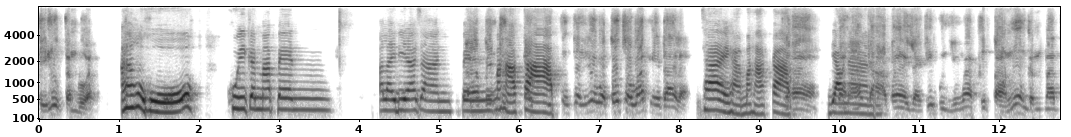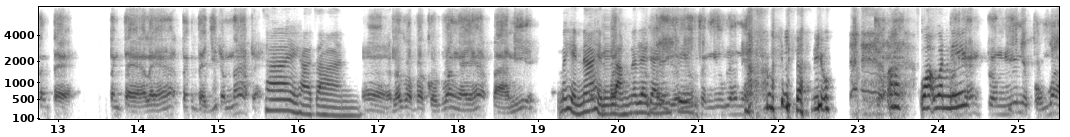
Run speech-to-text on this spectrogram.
ฏิรูปตำรวจอ้าวโอ้โห คุยกันมาเป็นอะไรดีอาจารย์เป็นอ่มหากาบจะเรียกว่าทศวรรษนี่ได้แหละใช่ค่ะ มหากาบอ่ยาวนานมหกาบเอออย่างที่คุณยิงว่าคือต่อเนื่องกันมาตั้งแต่ ตั้งแต่อะไรฮะ ตั้งแต่ยึดอำนาจอะใช่ค่ะอาจารย์เออแล้วก็ปรากฏว่าไงฮะ ป่านี้ ไม่เห็นหน้าเห็นหลังอะไรใดไม่ๆเหลืทั้องสิ้นนิ้วสักนิ้วแล้วเนี่ยไม่เหลือนิ้วใช่ไหมอะว่าวันนี้ เพราะฉะตรงนี้เนี่ยผมว่า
